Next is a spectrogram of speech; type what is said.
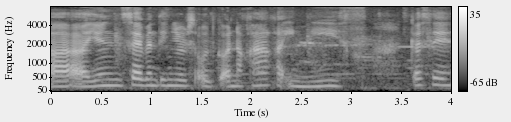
Ah, yung 17 years old ko, nakakainis. Kasi,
